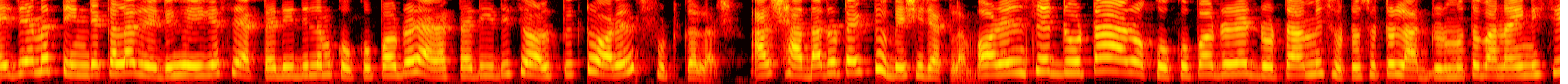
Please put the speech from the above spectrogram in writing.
এই যে আমার তিনটে কালার রেডি হয়ে গেছে, একটা দিয়ে দিলাম কোকো পাউডার আর একটা দিয়ে দিছি অল্প একটু অরেঞ্জ ফুড কালার আর সাদা ডোটা একটু বেশি রাখলাম। অরেঞ্জের ডোটা আর কোকো পাউডারের ডোটা আমি ছোট ছোট লাড্ডুর মতো বানাই নিছি।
